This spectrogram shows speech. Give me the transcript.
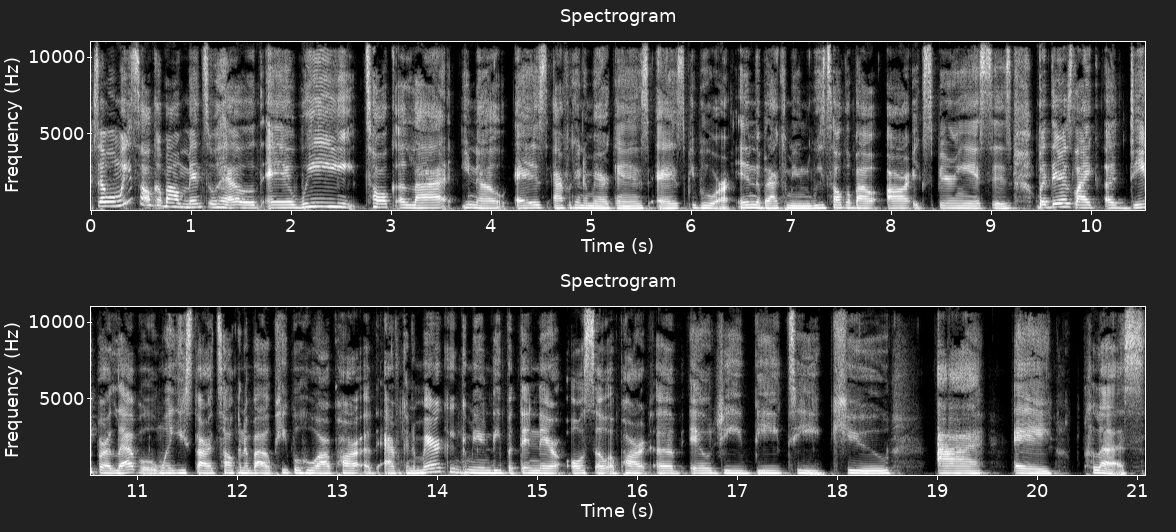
so when we talk about mental health and we talk a lot, you know, as African Americans, as people who are in the black community, we talk about our experiences, but there's like a deeper level when you start talking about people who are part of the African American community, but then they're also a part of LGBTQIA plus.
